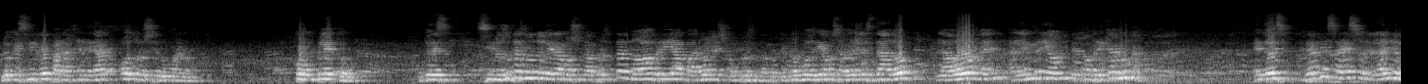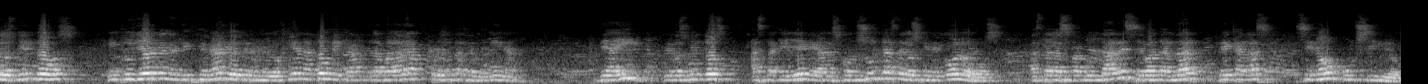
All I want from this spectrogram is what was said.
lo que sirve para generar otro ser humano. Completo. Entonces, si nosotras no tuviéramos una próstata, no habría varones con próstata, porque no podríamos haberles dado la orden al embrión de fabricar una. Entonces, gracias a eso, en el año 2002, incluyeron en el diccionario de terminología anatómica la palabra próstata femenina. De ahí, de 2002 hasta que llegue a las consultas de los ginecólogos, hasta las facultades, se va a tardar décadas, si no un siglo.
